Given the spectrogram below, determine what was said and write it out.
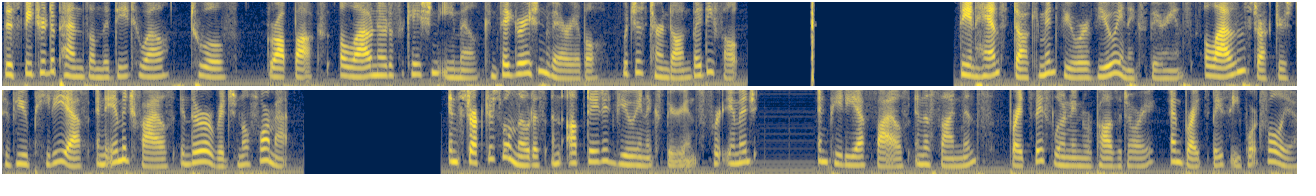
This feature depends on the D2L, Tools, Dropbox Allow Notification Email configuration variable, which is turned on by default. The Enhanced Document Viewer viewing experience allows instructors to view PDF and image files in their original format. Instructors will notice an updated viewing experience for image and PDF files in Assignments, Brightspace Learning Repository, and Brightspace ePortfolio.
